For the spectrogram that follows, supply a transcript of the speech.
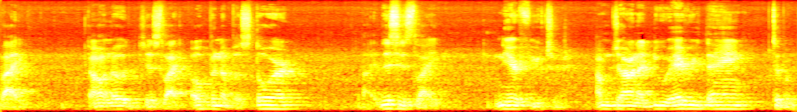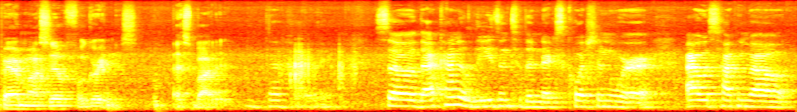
like I don't know, just like open up a store. Like this is like near future. I'm trying to do everything to prepare myself for greatness. That's about it. Definitely. So that kind of leads into the next question where I was talking about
